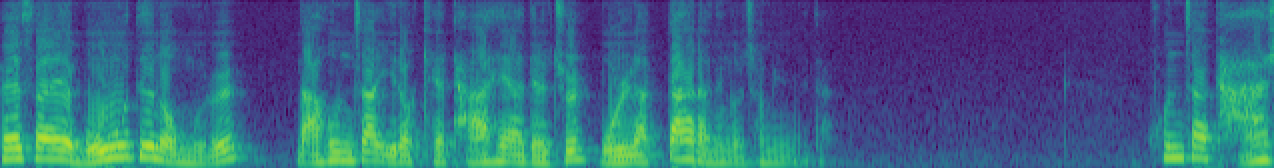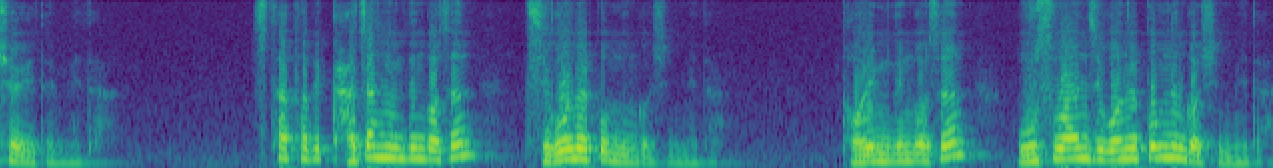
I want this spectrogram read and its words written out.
회사의 모든 업무를 나 혼자 이렇게 다 해야 될 줄 몰랐다라는 거 점입니다. 혼자 다 하셔야 됩니다. 스타트업이 가장 힘든 것은 직원을 뽑는 것입니다. 더 힘든 것은 우수한 직원을 뽑는 것입니다.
